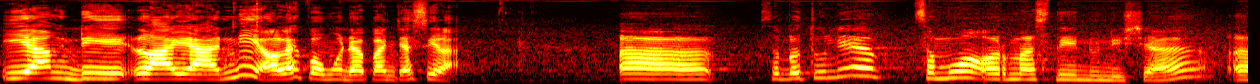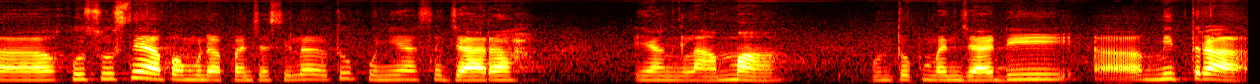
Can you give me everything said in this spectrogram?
yang dilayani oleh pemuda Pancasila? Uh, sebetulnya semua ormas di Indonesia, uh, khususnya pemuda Pancasila itu punya sejarah yang lama untuk menjadi uh, mitra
